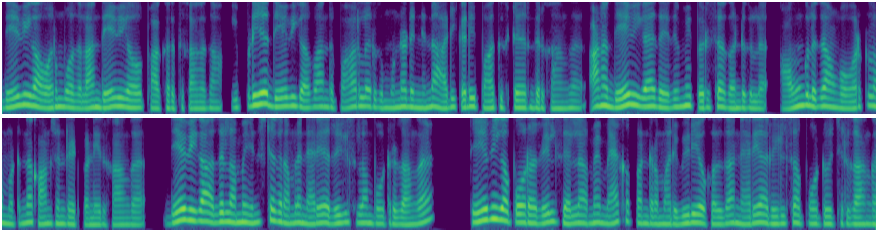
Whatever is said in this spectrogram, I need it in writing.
தேவிகா வரும்போதெல்லாம் தேவிகாவ பார்க்கறதுக்காக தான். இப்படியே தேவிகாவ அந்த பார்லருக்கு முன்னாடி நின்னு அடிக்கடி பார்த்துக்கிட்டே இருந்திருக்காங்க. ஆனா தேவிகா இத எதுவுமே பெருசா கண்டுக்கல. அவங்களுக்கு அவங்க ஒர்க்ல மட்டும் தான் கான்சன்ட்ரேட் பண்ணியிருக்காங்க. தேவிகா அது இல்லாம Instagramல நெறைய ரீல்ஸ்லாம் போட்டிருக்காங்க. தேவிகா போகிற ரீல்ஸ் எல்லாமே மேக்கப் பண்ற மாதிரி வீடியோக்கள் தான் நெறைய ரீல்ஸா போட்டு வச்சிருக்காங்க.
